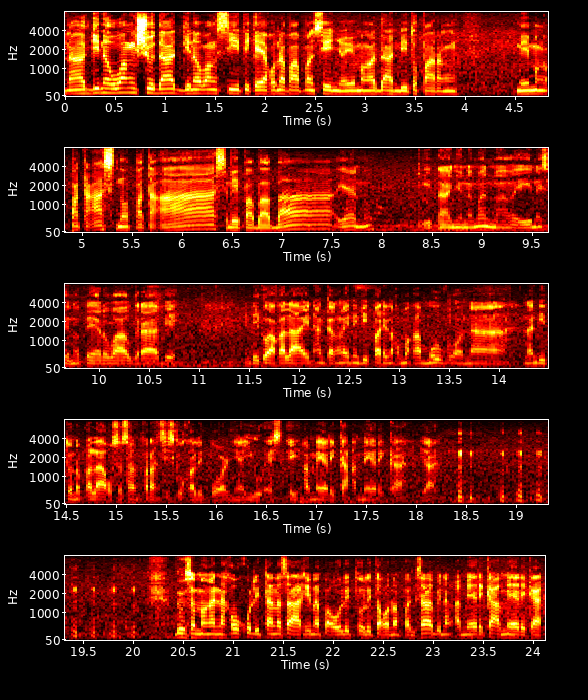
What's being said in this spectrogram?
na ginawang syudad, ginawang city kaya kung napapansin nyo, yung mga daan dito parang may mga pataas, no? Pataas, may pababa, yan, no? Kita nyo naman mga kainis, no? Pero wow, grabe. Hindi ko akalain hanggang ngayon hindi pa rin ako makamove on na nandito na pala ako sa San Francisco, California, USA, America, America. Yan. Doon sa mga nakukulitan na sa akin na paulit-ulit ako ng pagsabi ng Amerika, Amerika.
